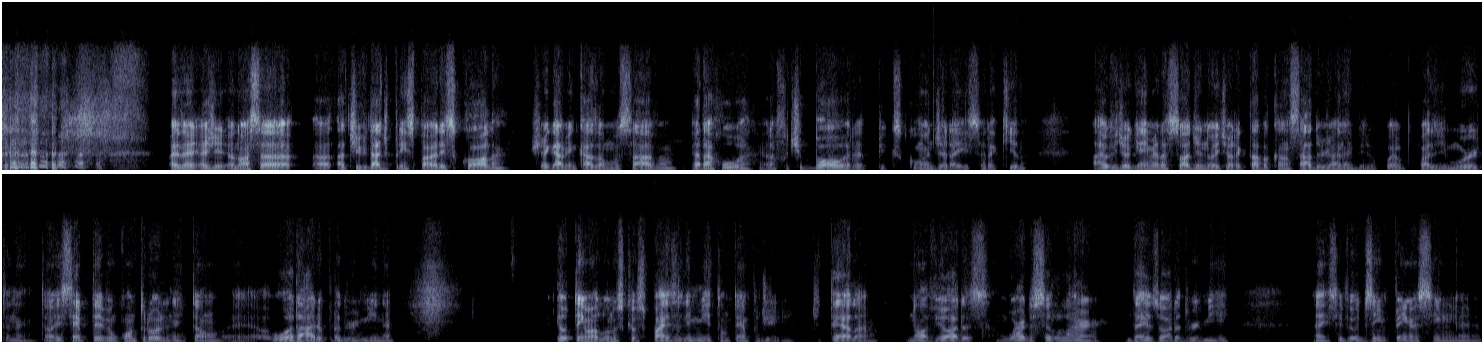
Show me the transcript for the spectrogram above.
Mas né, a, gente, a, nossa a, atividade principal era escola, chegava em casa, almoçava, era rua, era futebol, era pique-esconde, era isso, era aquilo. Aí o videogame era só de noite, a hora que tava cansado já, né? Quase de morto, né? Então aí sempre teve um controle, né? Então, é, o horário para dormir, né? Eu tenho alunos que os pais limitam o tempo de, de tela, 9 horas, guarda o celular, 10 horas dormir. Aí você vê o desempenho assim, é,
